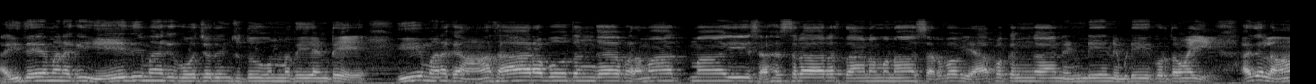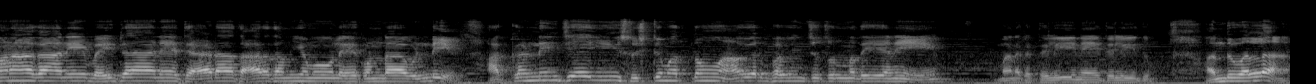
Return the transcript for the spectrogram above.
అయితే మనకి ఏది మనకి గోచరించుతూ ఉన్నది అంటే ఈ మనకి ఆధారభూతంగా పరమాత్మ ఈ సహస్రార స్థానమున సర్వవ్యాపకంగా నిండి నిమిడీకృతమై అది లోనా కానీ బయట అనే తేడా తారతమ్యము లేకుండా ఉండి అక్కడి నుంచే ఈ సృష్టి మొత్తం ఆవిర్భవించుతున్నది అని మనకు తెలియనే తెలియదు అందువల్ల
